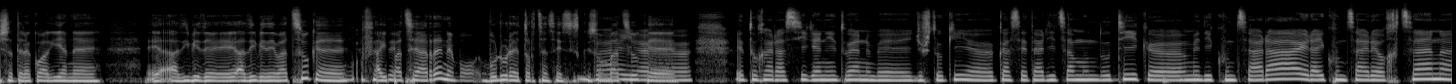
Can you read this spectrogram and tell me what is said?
esaterako agian e, adibide, adibide batzuk, e, aipatzearren, e, burura etortzen zaizizkizun batzuk. E, Bai, etorrarazi genituen be, justuki e, kasetaritza mundutik e, medikuntzara, eraikuntza ere hortzen, e,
